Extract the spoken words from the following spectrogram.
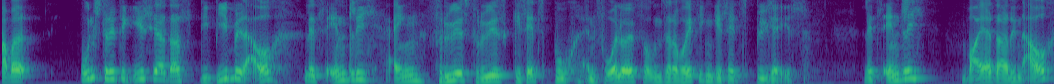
aber unstrittig ist ja, dass die Bibel auch letztendlich ein frühes, frühes Gesetzbuch, ein Vorläufer unserer heutigen Gesetzbücher ist. Letztendlich war ja darin auch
